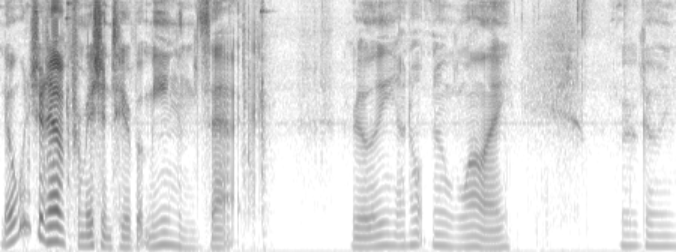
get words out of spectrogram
No one should have permissions here but me and Zach. Really? I don't know why. We're going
